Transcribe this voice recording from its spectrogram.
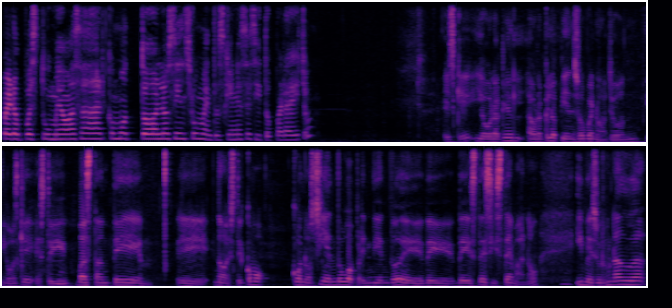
pero pues tú me vas a dar como todos los instrumentos que necesito para ello. Es que, y ahora que, ahora que lo pienso, bueno, yo digamos que estoy bastante, eh, no, estoy como conociendo o aprendiendo de, de, este sistema, ¿no? Y me surge una duda,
